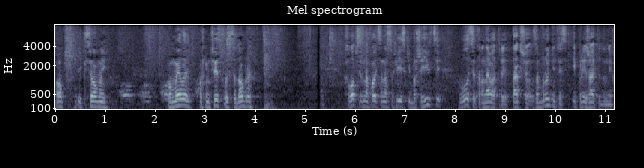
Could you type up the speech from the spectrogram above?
Оп, X7. Помили, похімчистили, все добре. Хлопці знаходяться на Софійській Боршагівці, вулиця Транева 3. Так що забруднюйтесь і приїжджайте до них.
